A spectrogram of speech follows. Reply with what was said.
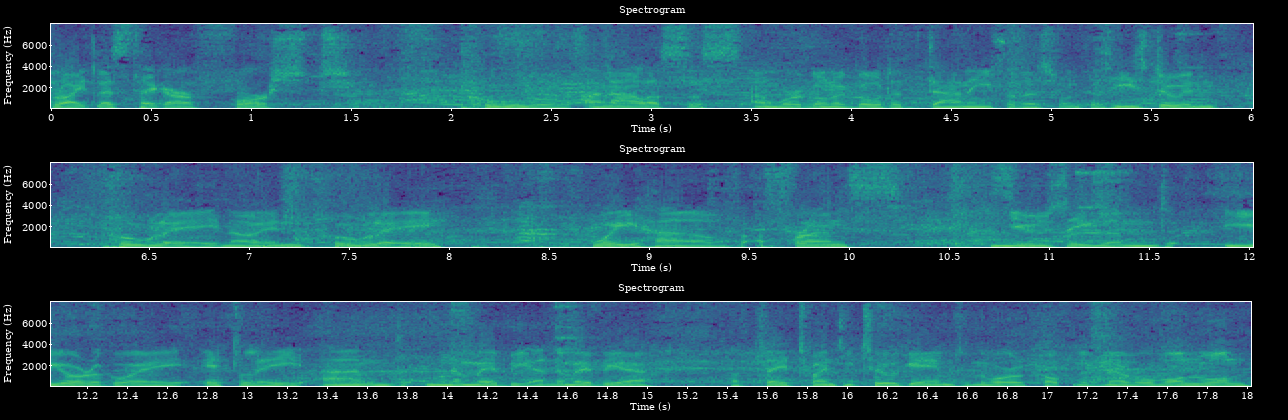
right, let's take our first pool analysis, and we're going to go to Danny for this one because he's doing Pool A. Now, in Pool A, we have France, New Zealand, Uruguay, Italy, and Namibia. Namibia have played 22 games in the World Cup and they've never won one.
